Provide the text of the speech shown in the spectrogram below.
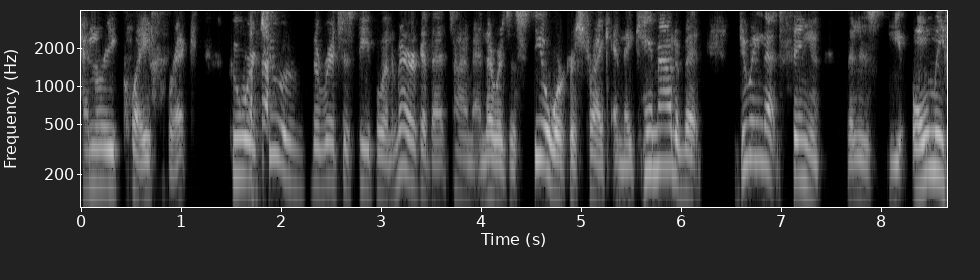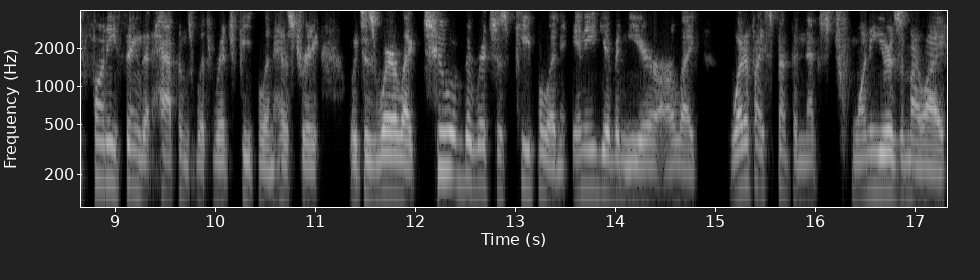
henry clay frick who were two of the richest people in America at that time. And there was a steelworker strike, and they came out of it doing that thing that is the only funny thing that happens with rich people in history, which is where like two of the richest people in any given year are like, what if I spent the next 20 years of my life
